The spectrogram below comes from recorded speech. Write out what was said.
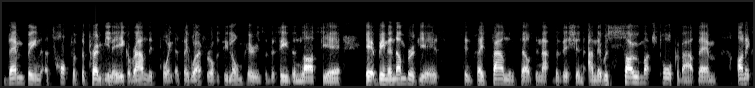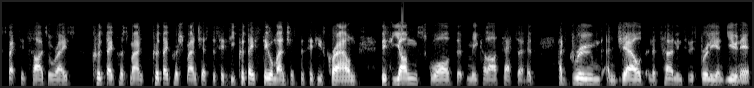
them being atop of the Premier League around this point, as they were for obviously long periods of the season last year, it had been a number of years since they'd found themselves in that position. And there was so much talk about them, unexpected title race. Could they push Man- Could they push Manchester City? Could they steal Manchester City's crown? This young squad that Mikel Arteta had had groomed and gelled and had turned into this brilliant unit.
